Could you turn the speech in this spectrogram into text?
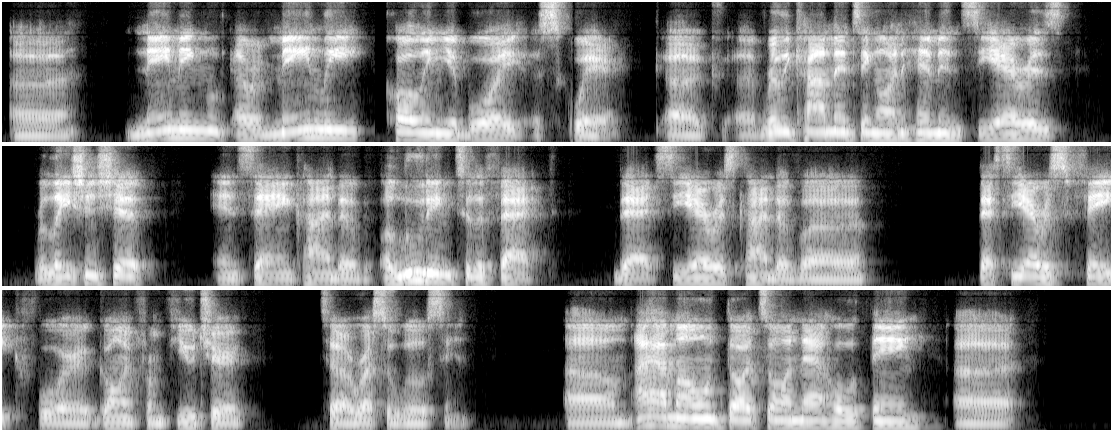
uh, naming or mainly calling your boy a square, uh, uh, really commenting on him and Ciara's relationship, and saying kind of alluding to the fact that Ciara's kind of uh that Ciara's fake for going from Future to Russell Wilson. Um, I have my own thoughts on that whole thing. Uh,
